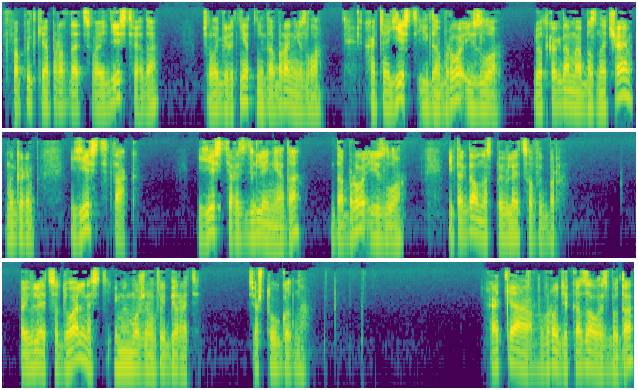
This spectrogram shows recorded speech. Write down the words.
В попытке оправдать свои действия, да? Человек говорит, нет ни добра, ни зла. Хотя есть и добро, и зло. И вот когда мы обозначаем, мы говорим, есть так, есть разделение, да? Добро и зло. И тогда у нас появляется выбор. Появляется дуальность, и мы можем выбирать все, что угодно. Хотя, вроде казалось бы, да,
